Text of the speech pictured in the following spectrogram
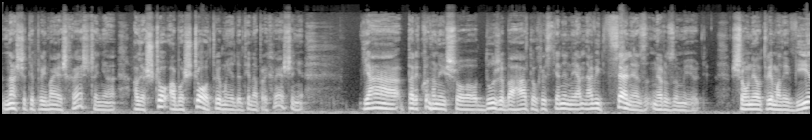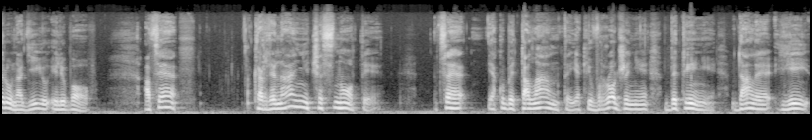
нащо ти приймаєш хрещення, але що або що отримує дитина при хрещенні. Я переконаний, що дуже багато християнин навіть це не, не розуміють, що вони отримали віру, надію і любов. А це кардинальні чесноти, це якоби таланти, які вроджені дитині, дали їй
